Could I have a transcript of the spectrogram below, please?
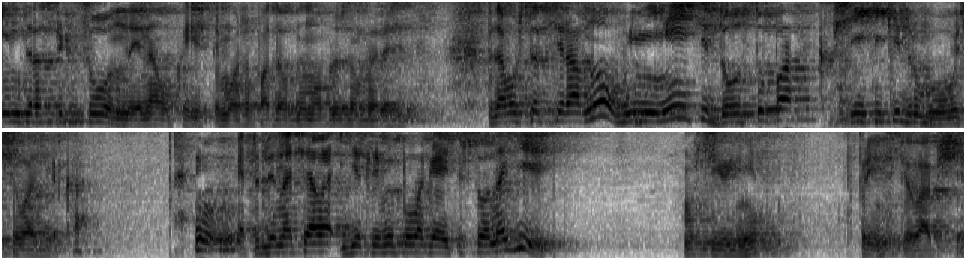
интроспекционной наукой, если можно подобным образом выразиться. Потому что все равно вы не имеете доступа к психике другого человека. Ну, это для начала, если вы полагаете, что она есть. Может, ее и нет, в принципе, вообще.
